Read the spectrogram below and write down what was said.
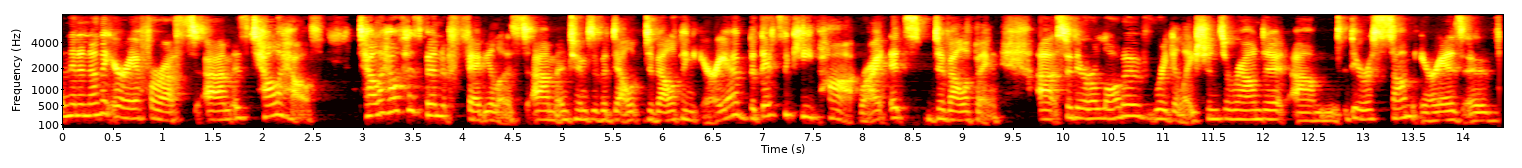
And then another area for us um, is telehealth. Telehealth has been fabulous um, in terms of a de- developing area, but that's the key part, right? It's developing. Uh, so there are a lot of regulations around it. Um, there are some areas of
